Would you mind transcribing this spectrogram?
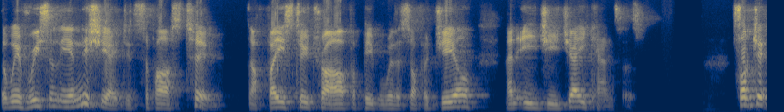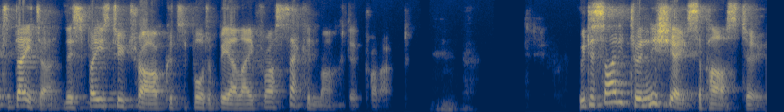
that we've recently initiated SURPASS-2, our phase II trial for people with esophageal and EGJ cancers. Subject to data, this phase II trial could support a BLA for our second marketed product. We decided to initiate SURPASS-2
